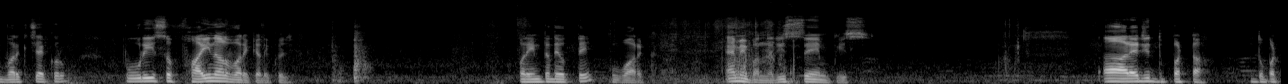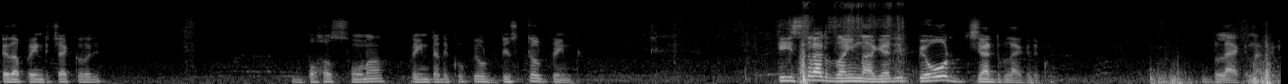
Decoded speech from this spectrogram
ਵਰਕ ਚੈੱਕ ਕਰੋ। ਪੂਰੀ ਸਫ਼ਾਈ ਨਾਲ ਵਰਕ ਹੈ, ਦੇਖੋ ਜੀ। ਪ੍ਰਿੰਟ ਦੇ ਉੱਤੇ ਵਰਕ ਐਵੇਂ ਬਣਨਾ ਜੀ ਸੇਮ ਪੀਸ ਆ ਰਿਹਾ ਜੀ ਦੁਪੱਟਾ। ਦੁਪੱਟੇ ਦਾ ਪ੍ਰਿੰਟ ਚੈੱਕ ਕਰੋ ਜੀ। ਬਹੁਤ ਸੋਹਣਾ ਪ੍ਰਿੰਟ ਹੈ, ਦੇਖੋ ਪਿਓਰ ਡਿਜੀਟਲ ਪ੍ਰਿੰਟ ਤੀਸਰਾ ਡਿਜ਼ਾਈਨ ਆ ਗਿਆ ਜੀ ਪਿਓਰ ਜੈਡ ਬਲੈਕ ਦੇਖੋ। ਬਲੈਕ ਨਗਰੀ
